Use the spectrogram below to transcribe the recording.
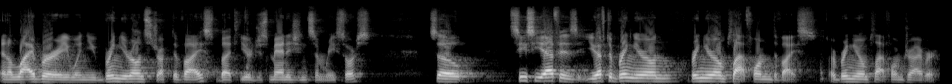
and a library when you bring your own struct device, but you're just managing some resource. So CCF is you have to bring your own bring your own platform device or bring your own platform driver.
